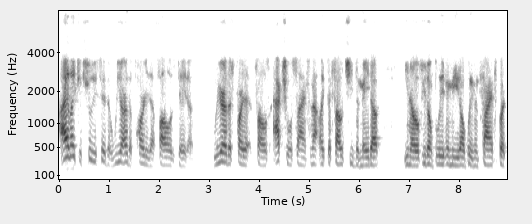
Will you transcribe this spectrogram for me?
I like to truly say that we are the party that follows data. We are the party that follows actual science, not like the Fauci, the made up. You know, if you don't believe in me, you don't believe in science. But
